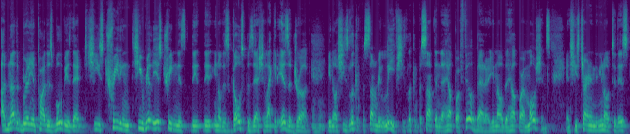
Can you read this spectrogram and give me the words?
another brilliant part of this movie is that she's treating she really is treating this the, the you know this ghost possession like it is a drug. You know she's looking for some relief. She's looking for something to help her feel better you know to help her emotions. And she's turning you know to this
